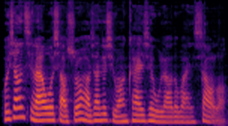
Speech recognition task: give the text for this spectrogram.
回想起来，我小时候好像就喜欢开一些无聊的玩笑了，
